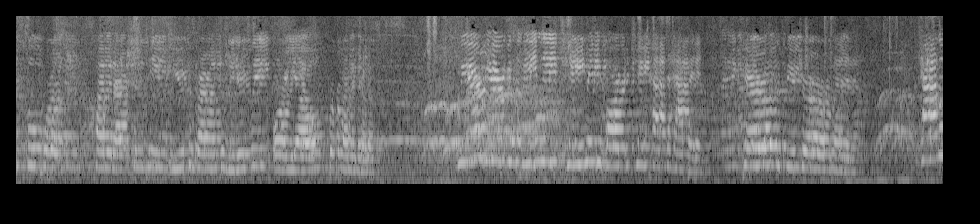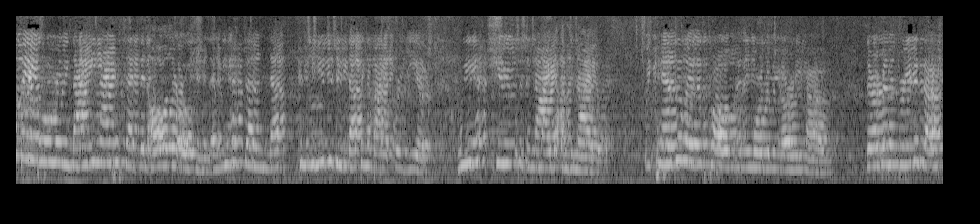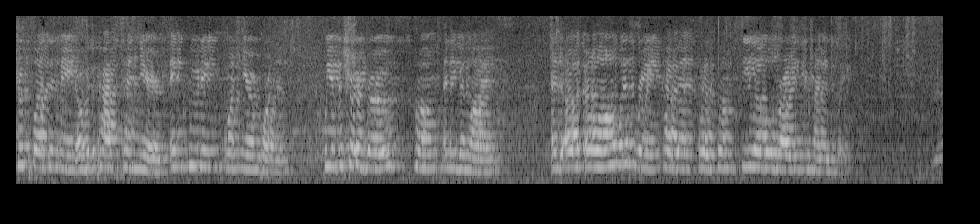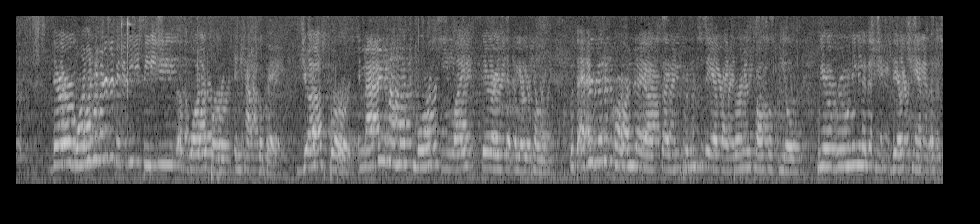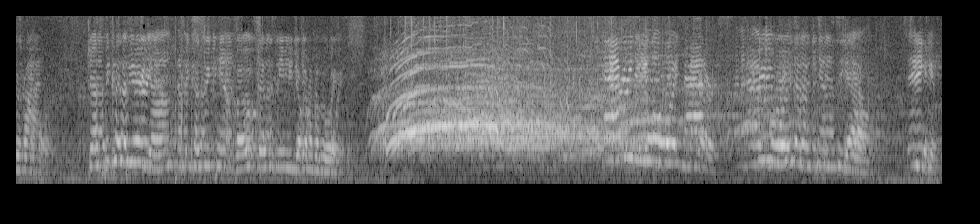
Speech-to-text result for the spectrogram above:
Friends School Portland Climate Action Team Youth Environmental Leaders League, or YELL, for climate justice. We are here because we believe change may be hard, but change has to happen. And we care about the future of our planet. Casco Bay is warming 99% than all other oceans, and we have done no- continued to do nothing about it for years. We choose to deny the undeniable. We can't delay this problem any more than we already have. There have been three disastrous floods in Maine over the past 10 years, including one here in Portland. We have destroyed roads, homes, and even lives. And other, along with this rain have been has come sea levels rising tremendously. There are 150 species of water birds in Casco Bay. Just birds. Imagine how much more sea life there is that we are killing. With every bit of carbon dioxide we put into the air by burning fossil fuels, we are ruining the chan- their chance of survival. Just because we are young and because we can't vote doesn't mean we don't have a voice. Every single voice matters, and every voice has a chance to yell. Thank you.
